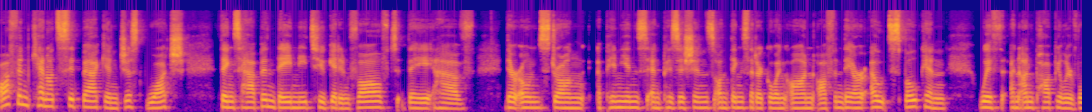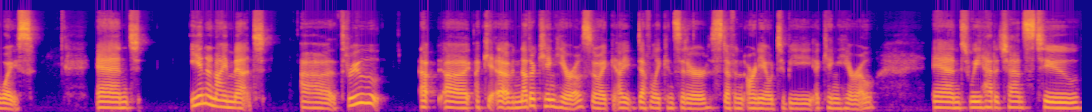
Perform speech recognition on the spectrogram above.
often cannot sit back and just watch things happen. They need to get involved. They have their own strong opinions and positions on things that are going on. Often they are outspoken with an unpopular voice. And Ian and I met uh, through a, another king hero. So I, I, definitely consider Stefan Aarnio to be a king hero. And we had a chance to,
